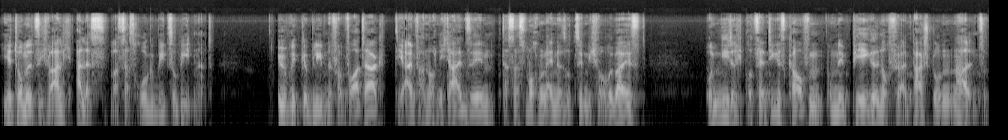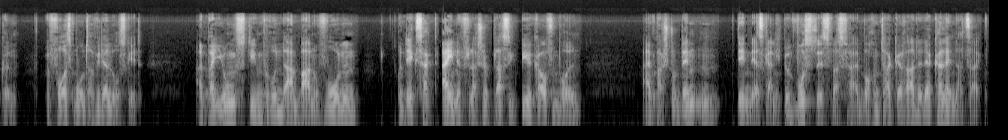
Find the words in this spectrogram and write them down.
Hier tummelt sich wahrlich alles, was das Ruhrgebiet zu bieten hat. Übrig gebliebene vom Vortag, die einfach noch nicht einsehen, dass das Wochenende so ziemlich vorüber ist, und niedrigprozentiges kaufen, um den Pegel noch für ein paar Stunden halten zu können, bevor es Montag wieder losgeht. Ein paar Jungs, die im Grunde am Bahnhof wohnen und exakt eine Flasche Plastikbier kaufen wollen. Ein paar Studenten, denen erst gar nicht bewusst ist, was für ein Wochentag gerade der Kalender zeigt.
